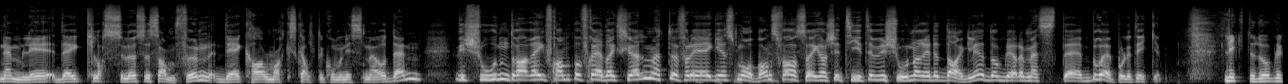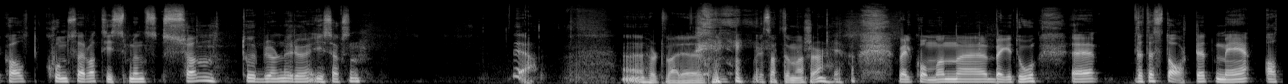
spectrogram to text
nemlig det klasseløse samfunn, det Karl Marx kalte kommunisme. Og Den visjonen drar jeg fram på fredagskvelden, vet du, fordi jeg er småbarnsfar, så jeg har ikke tid til visjoner i det daglige. Da blir det mest eh, brødpolitikken. Likte du å bli kalt konservatismens sønn, Torbjørn Røe Isaksen? Ja. Jeg har hørt verre ting bli sagt om meg sjøl. Velkommen eh, begge to. Eh, dette startet med at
